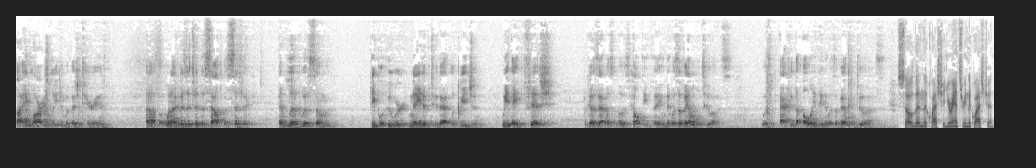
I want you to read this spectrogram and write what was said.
I largely am a vegetarian, uh, but when I visited the South Pacific and lived with some people who were native to that region, we ate fish because that was the most healthy thing that was available to us. It was actually the only thing that was available to us. So then the question, you're answering the question.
